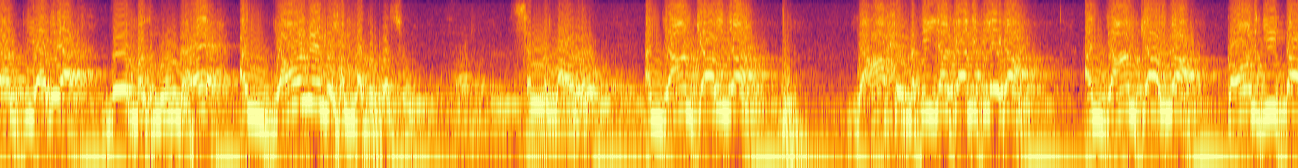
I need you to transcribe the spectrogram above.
بیان کیا گیا، وہ مضمون ہے انجام محمد الرسول۔ صلی اللہ علیہ انجام کیا ہوا؟ یا آخر نتیجہ کیا نکلے گا؟ انجام کیا ہوا؟ کون جیتا؟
